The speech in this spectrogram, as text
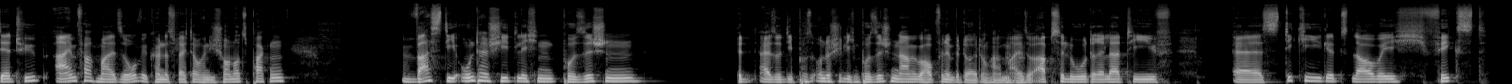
der Typ einfach mal so, wir können das vielleicht auch in die Shownotes packen, was die unterschiedlichen Position, also die unterschiedlichen Position-Namen überhaupt für eine Bedeutung haben. Mhm. Also absolut, relativ, äh, sticky gibt es, glaube ich, fixed.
